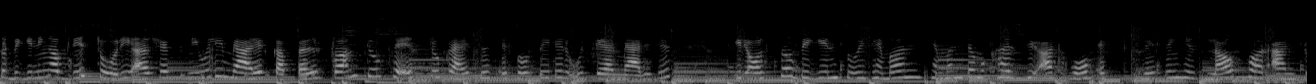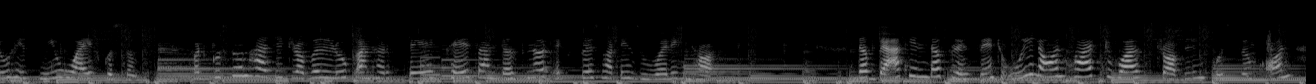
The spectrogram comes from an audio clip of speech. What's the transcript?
The beginning of this story as a newly married couple come to face two crises associated with their marriages. It also begins with Hemant, Hemanta Mukherjee at home expressing his love for and to his new wife Kusum. But Kusum has a troubled look on her face and does not express what is worrying her. The back in the present, we learn what was troubling Kusum on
